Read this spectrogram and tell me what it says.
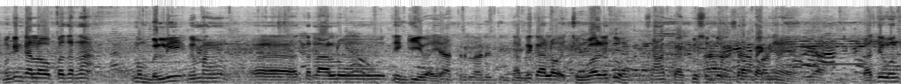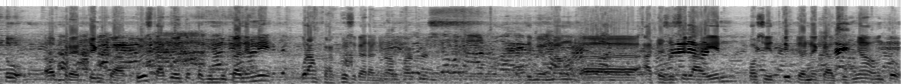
mungkin kalau peternak membeli memang eh, terlalu tinggi pak ya Ya, terlalu tinggi. tapi kalau jual itu sangat bagus untuk Ah, prospeknya ya Iya. berarti untuk eh, breeding bagus tapi untuk penggemukan ini kurang bagus sekarang kurang ini bagus. jadi memang eh, ada sisi lain positif dan negatifnya untuk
